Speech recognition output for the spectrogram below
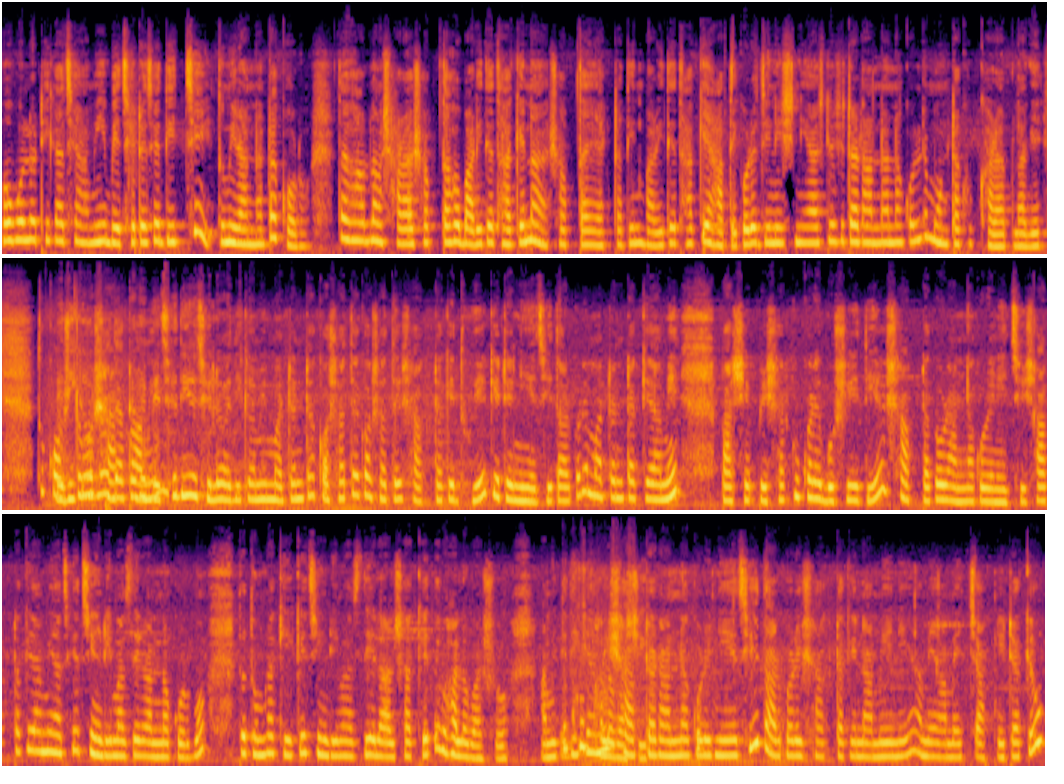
ও বলল ঠিক আছে আমি বেছে টেছে দিচ্ছি তুমি রান্নাটা করো। তাই ভাবলাম সারা সপ্তাহ বাড়িতে থাকে না সপ্তাহে একটা দিন বাড়িতে থাকে হাতে করে জিনিস নিয়ে আসলে সেটা রান্না না করলে মনটা খুব খারাপ লাগে। তো কষ্ট করে দেখো আমি বেছে দিয়েছিল এদিকে আমি মাটনটা কষাতে কষাতে শাকটাকে ধুয়ে কেটে নিয়েছি। তারপরে মাটনটাকে আমি পাশে প্রেশার কুকারে বসিয়ে দিয়ে শাকটাকেও রান্না করে নিচ্ছি। শাকটাকে আমি আজকে চিংড়ি মাছ দিয়ে রান্না করব। তো তোমরা কে কে চিংড়ি মাছ দিয়ে লাল শাক খেতে ভালোবাসো? আমি তো এদিকে খুব ভালোবাসি। শাকটা রান্না করে নিয়েছি তারপরে শাকটাকে নামিয়ে নিয়ে আমি আমের চাটনিটাকেও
